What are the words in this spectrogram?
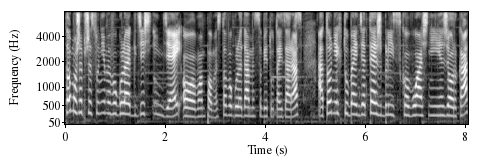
to może przesuniemy w ogóle gdzieś indziej, o, mam pomysł, to w ogóle damy sobie tutaj zaraz, a to niech tu będzie też blisko właśnie jeziorka,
